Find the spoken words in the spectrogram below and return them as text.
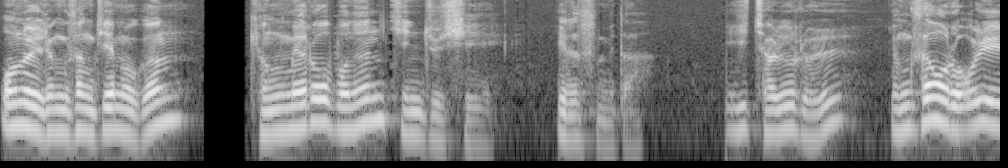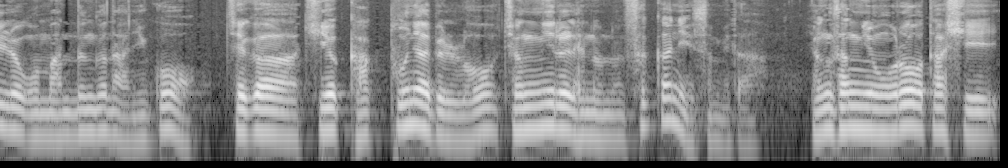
오늘 영상 제목은 경매로 보는 진주시 이렇습니다. 이 자료를 영상으로 올리려고 만든 건 아니고 제가 지역 각 분야별로 정리를 해놓는 습관이 있습니다. 영상용으로 다시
